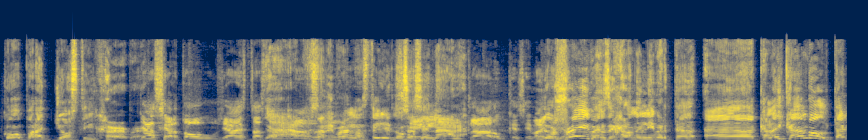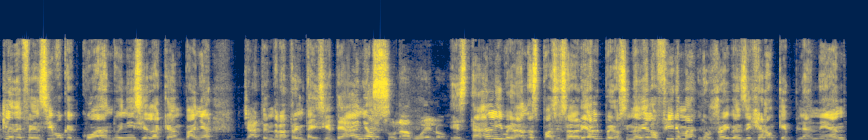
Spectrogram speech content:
como para Justin Herbert. Ya se hartó. Ya está hasta Ya, o sea, de Brandon Staley no se hace nada. Claro, que se vaya. Los. Ravens dejaron en libertad a Kalai Campbell, tackle defensivo que cuando inicie la campaña ya tendrá 37 años. Es un abuelo. Están liberando espacio salarial, pero si nadie lo firma, los Ravens dijeron que planean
